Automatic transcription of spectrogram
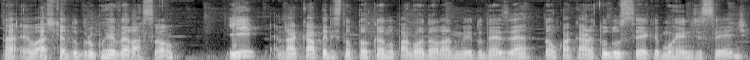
Tá, eu acho que é do grupo Revelação. E na capa eles estão tocando um pagodão lá no meio do deserto, estão com a cara tudo seca e morrendo de sede.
